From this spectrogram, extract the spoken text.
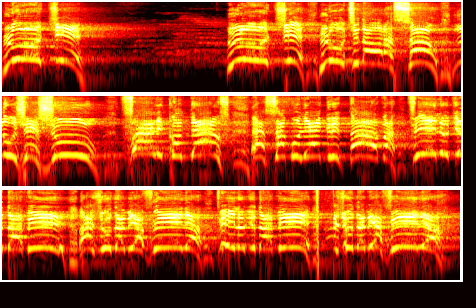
lute, lute, lute na oração, no jejum, fale com Deus. Essa mulher gritava: Filho de Davi, ajuda minha filha, filho de Davi, ajuda minha filha.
